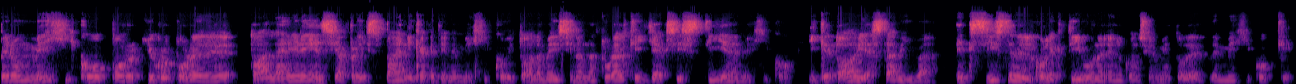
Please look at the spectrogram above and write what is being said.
Pero México, por, yo creo por eh, toda la herencia prehispánica que tiene México y toda la medicina natural que ya existía en México y que todavía está viva, existe en el colectivo, en el conocimiento de, México, que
